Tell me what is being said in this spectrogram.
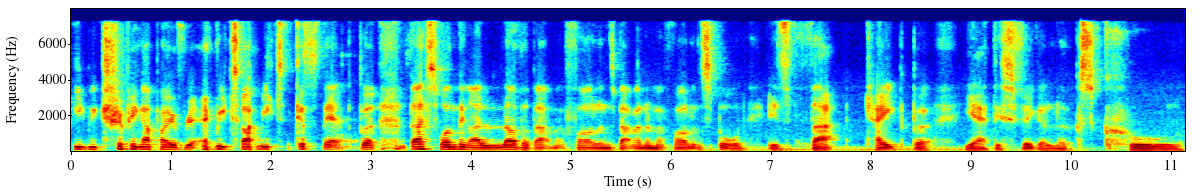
He'd be tripping up over it every time he took a step. But that's one thing I love about McFarlane's Batman and McFarlane's Spawn is that cape. But yeah, this figure looks cool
